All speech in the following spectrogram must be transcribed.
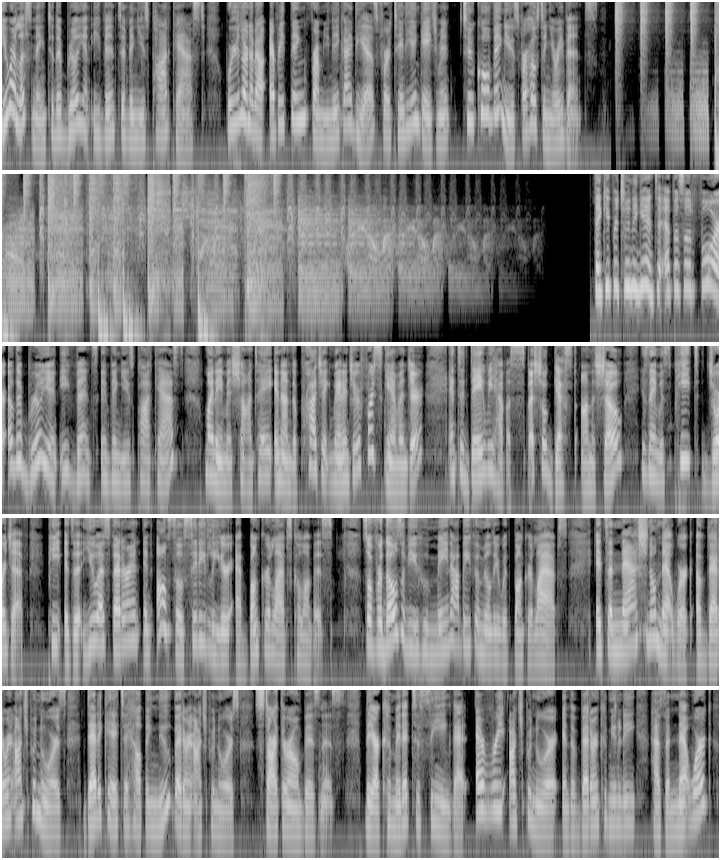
You are listening to the Brilliant Events and Venues podcast, where you learn about everything from unique ideas for attendee engagement to cool venues for hosting your events. Thank you for tuning in to episode four of the Brilliant Events and Venues podcast. My name is Shantae, and I'm the project manager for Scavenger. And today we have a special guest on the show. His name is Pete Georgeff. Pete is a U.S. veteran and also city leader at Bunker Labs Columbus. So, for those of you who may not be familiar with Bunker Labs, it's a national network of veteran entrepreneurs dedicated to helping new veteran entrepreneurs start their own business. They are committed to seeing that every entrepreneur in the veteran community has a network,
